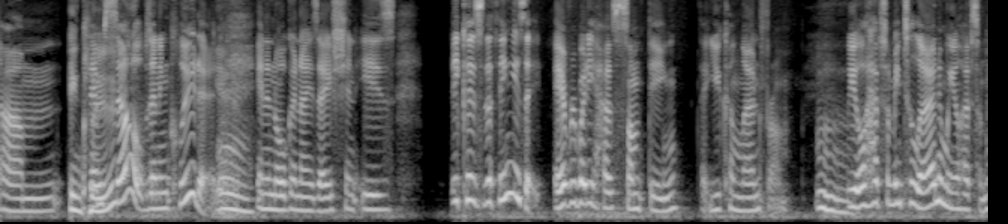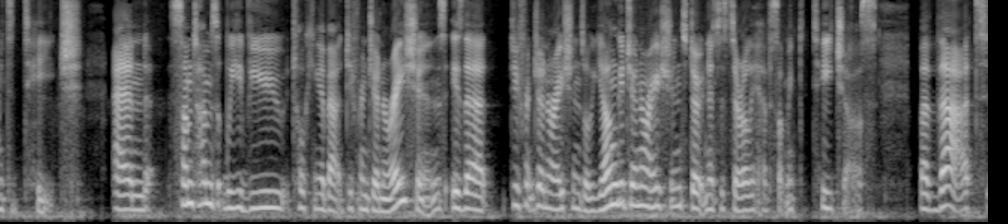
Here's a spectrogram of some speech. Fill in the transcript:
um, themselves and included in an organization, is because the thing is that everybody has something that you can learn from. We all have something to learn and we all have something to teach. And sometimes we view talking about different generations is that different generations or younger generations don't necessarily have something to teach us. But that,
